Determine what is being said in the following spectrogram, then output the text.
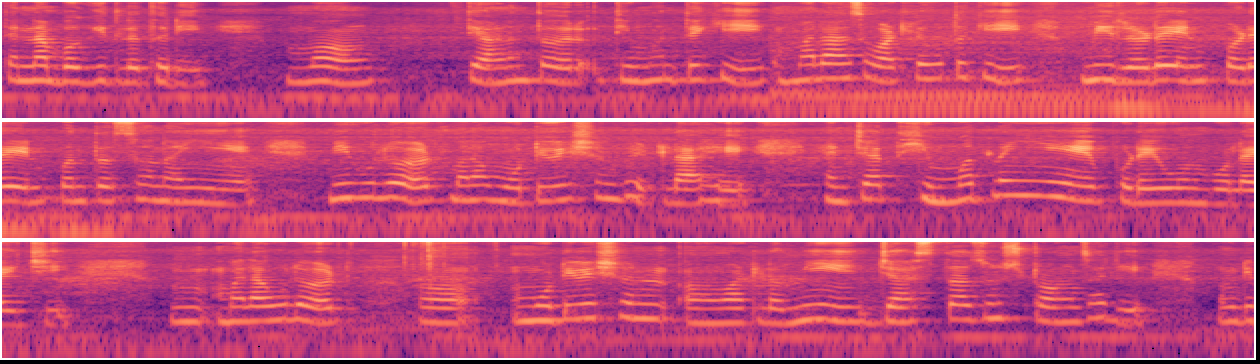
त्यांना बघितलं तरी. मग त्यानंतर ती म्हणते की मला असं वाटलं होतं की मी रडेन पडेन पण तसं नाही आहे मी उलट मला मोटिवेशन भेटलं आहे. ह्यांच्यात हिंमत नाही आहे पुढे येऊन बोलायची. मला उलट मोटिवेशन वाटलं. मी जास्त अजून स्ट्रॉंग झाली मग डी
